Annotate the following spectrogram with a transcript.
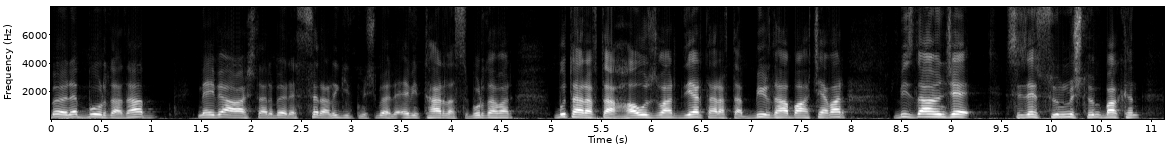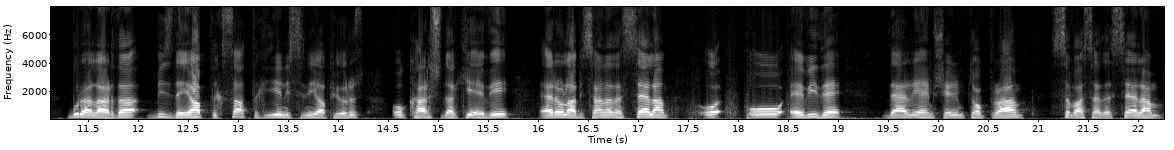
Böyle burada da meyve ağaçları böyle sıralı gitmiş. Böyle evin tarlası burada var. Bu tarafta havuz var. Diğer tarafta bir daha bahçe var. Biz daha önce size sunmuştum. Bakın buralarda biz de yaptık sattık yenisini yapıyoruz. O karşıdaki evi Erol abi sana da selam. O, o evi de değerli hemşerim toprağım Sivas'a da selam.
